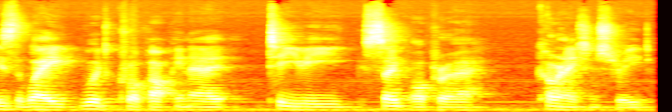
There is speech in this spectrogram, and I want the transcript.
is the way, would crop up in a TV soap opera, Coronation Street.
